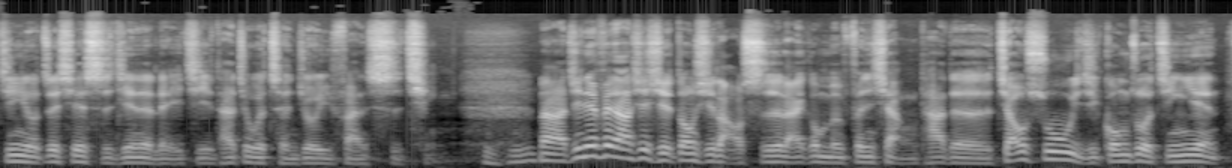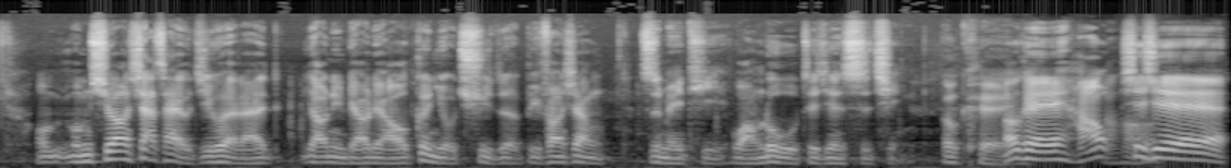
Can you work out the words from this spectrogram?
经由这些时间的累积，他就会成就一番事情。那今天非常谢谢东西老师来跟我们分享他的教书以及工作经验。我们我们希望下次还有机会来邀你聊聊更有趣的，比方像自媒体、网络这件事情。OK OK，好，谢谢。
